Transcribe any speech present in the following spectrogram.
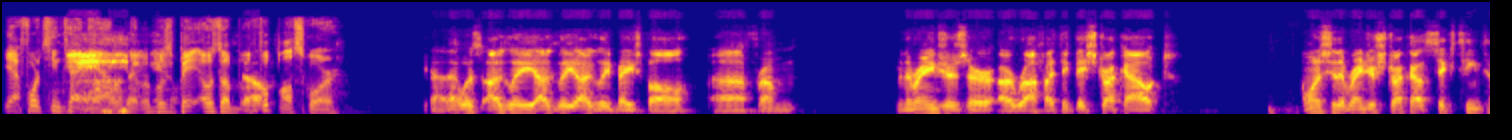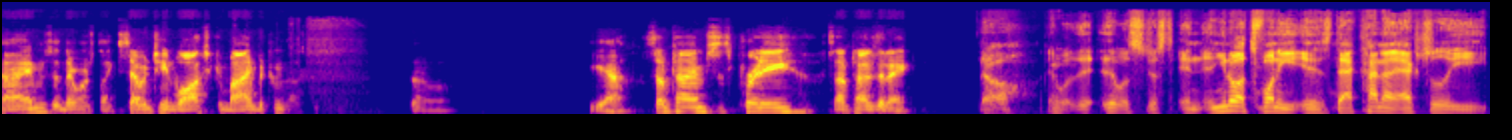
Yeah, 14-10. Yeah, it was, it was, ba- it was a football score. Yeah, that was ugly, ugly, ugly baseball uh, from mean, the Rangers are, are rough. I think they struck out. I want to say the Rangers struck out 16 times, and there was like 17 walks combined between those. So, yeah, sometimes it's pretty, sometimes it ain't. No, it was it, was just and, and you know what's funny is that kind of actually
